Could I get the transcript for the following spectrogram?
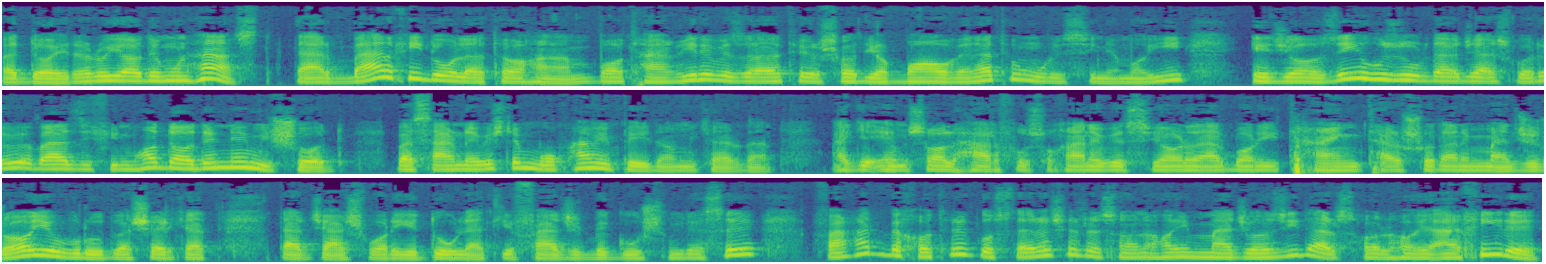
و دایره رو یادمون هست. در برخی دولت ها هم با تغییر وزارت ارشاد یا معاونت امور سینمایی اجازه حضور در جشنواره به بعضی فیلم ها داده نمی‌شد و سرنوشت مبهمی پیدا می‌کردند. اگه امسال حرف و سخن بسیار درباره تنگتر شدن مجرای ورود و شرکت در جشنواره دولتی فجر به گوش می‌رسه فقط به خاطر گسترش رسانه های مجازی در سالهای اخیره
